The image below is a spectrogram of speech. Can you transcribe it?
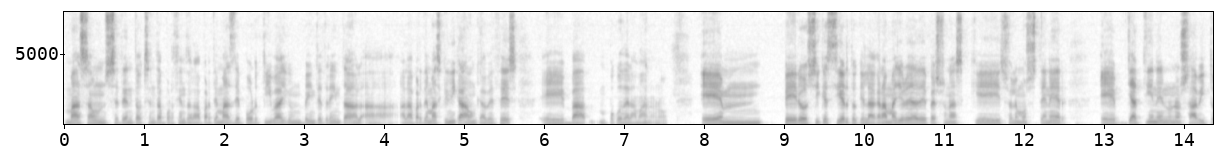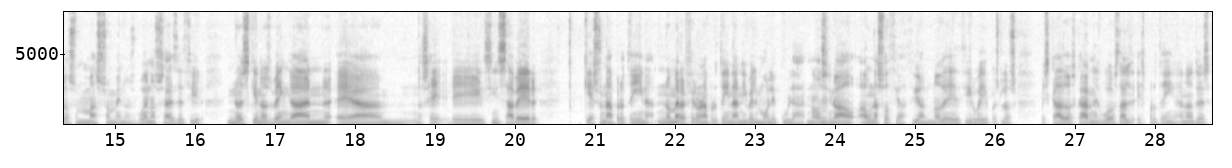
más a un 70-80% a la parte más deportiva y un 20-30 a, a, la parte más clínica, aunque a veces eh, va un poco de la mano, ¿no? Em, pero sí que es cierto que la gran mayoría de personas que solemos tener eh, ya tienen unos hábitos más o menos buenos, o sea, es decir, no es que nos vengan, eh, no sé, eh, sin saber qué es una proteína. No me refiero a una proteína a nivel molecular, ¿no? Mm. sino a, a, una asociación, ¿no? De decir, oye, pues los pescados, carnes, huevos, tal, es proteína, ¿no? Entonces,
